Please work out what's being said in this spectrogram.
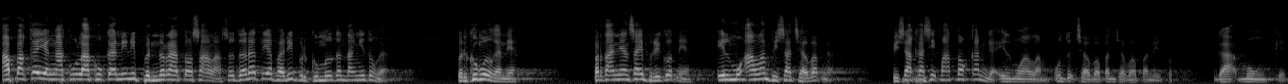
Apakah yang aku lakukan ini benar atau salah? Saudara tiap hari bergumul tentang itu nggak? Bergumul kan ya? Pertanyaan saya berikutnya, ilmu alam bisa jawab nggak? Bisa kasih patokan nggak ilmu alam untuk jawaban-jawaban itu? Nggak mungkin.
